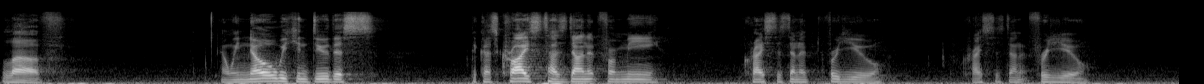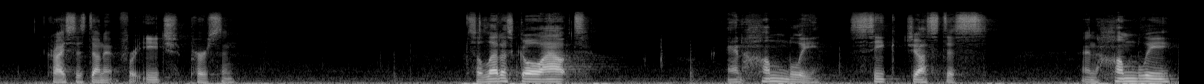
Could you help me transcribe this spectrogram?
love. And we know we can do this because Christ has done it for me. Christ has done it for you. Christ has done it for you. Christ has done it for each person. So let us go out and humbly seek justice and humbly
